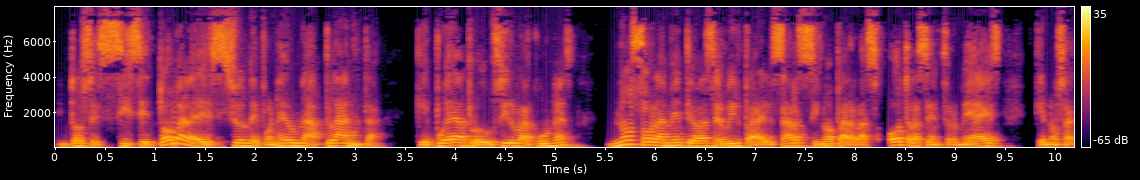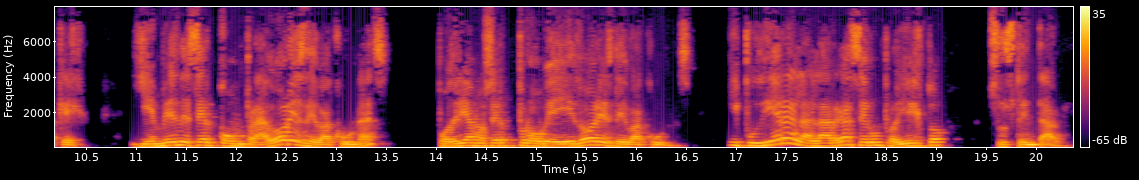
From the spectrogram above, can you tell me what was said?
Entonces, si se toma la decisión de poner una planta que pueda producir vacunas, no solamente va a servir para el SARS, sino para las otras enfermedades que nos aquejan. Y en vez de ser compradores de vacunas, podríamos ser proveedores de vacunas y pudiera a la larga ser un proyecto sustentable.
